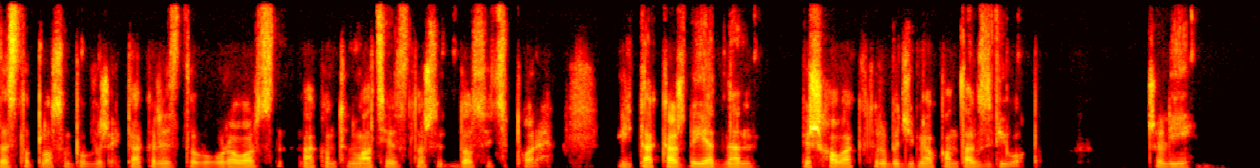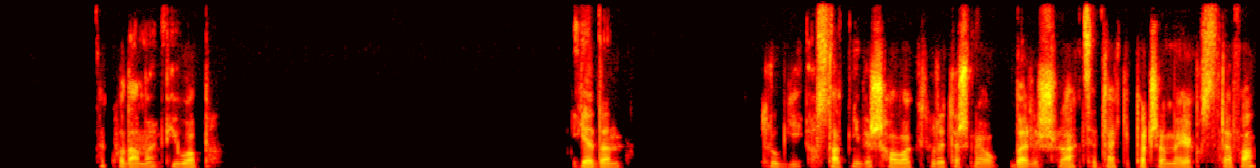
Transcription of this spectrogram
ze stop lossem powyżej. Tak, ryzyko rewards na kontynuację jest dosyć, dosyć spory. I tak każdy jeden wierzchołek, który będzie miał kontakt z VWAP. Czyli nakładamy VWAP. Jeden, drugi, ostatni wierzchołek, który też miał bearish reakcję, tak i patrzymy jako strefa.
